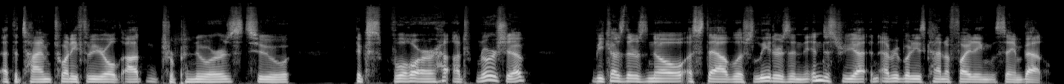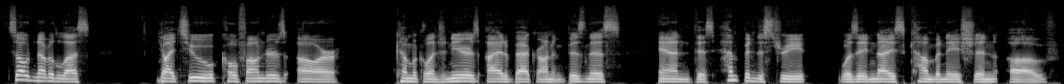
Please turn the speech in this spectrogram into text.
at the time, 23 year old entrepreneurs to explore entrepreneurship because there's no established leaders in the industry yet, and everybody's kind of fighting the same battle. So, nevertheless, my two co founders are chemical engineers. I had a background in business. And this hemp industry was a nice combination of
